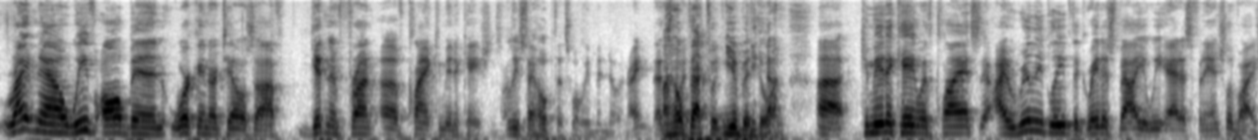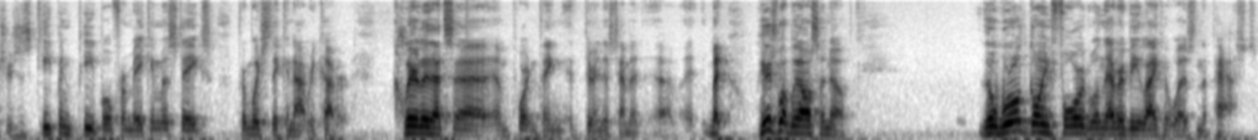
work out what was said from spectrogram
right now, we've all been working our tails off, getting in front of client communications. At least I hope that's what we've been doing, right? That's I hope what- that's what you've been doing. uh, communicating with clients. I really believe the greatest value we add as financial advisors is keeping people from making mistakes from which they cannot recover. Clearly, that's uh, an important thing during this time. Uh, but here's what we also know the world going forward will never be like it was in the past.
